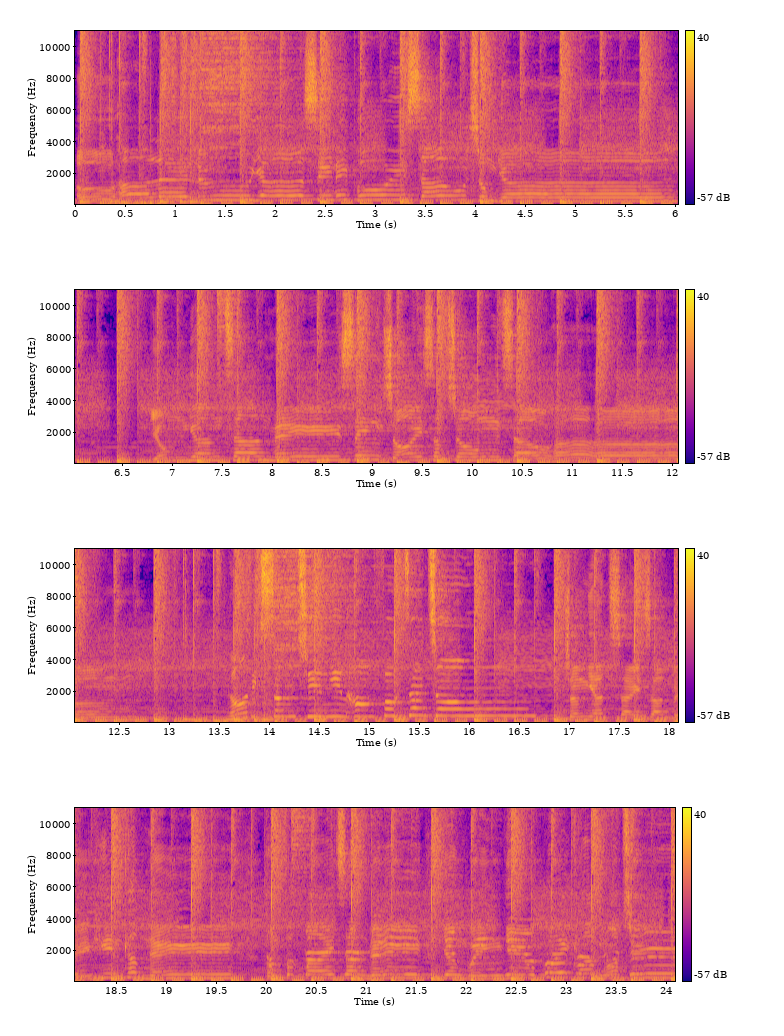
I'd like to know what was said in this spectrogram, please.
，Oh h a 是你配受尊荣，荣赞美声在心中奏响。我的心全然降赞颂，将一切赞美献给你，同福拜赞美，让荣耀归给我主。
